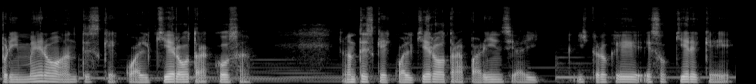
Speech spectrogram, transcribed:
primero antes que cualquier otra cosa antes que cualquier otra apariencia y, creo que eso quiere que,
